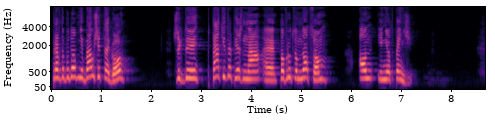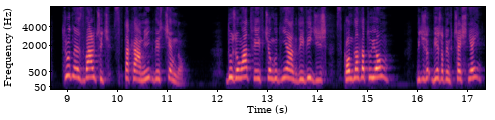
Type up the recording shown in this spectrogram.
Prawdopodobnie bał się tego, że gdy ptaki drapieżne e, powrócą nocą, on je nie odpędzi. Trudno jest walczyć z ptakami, gdy jest ciemno. Dużo łatwiej w ciągu dnia, gdy widzisz, skąd latują, widzisz, wiesz o tym wcześniej,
